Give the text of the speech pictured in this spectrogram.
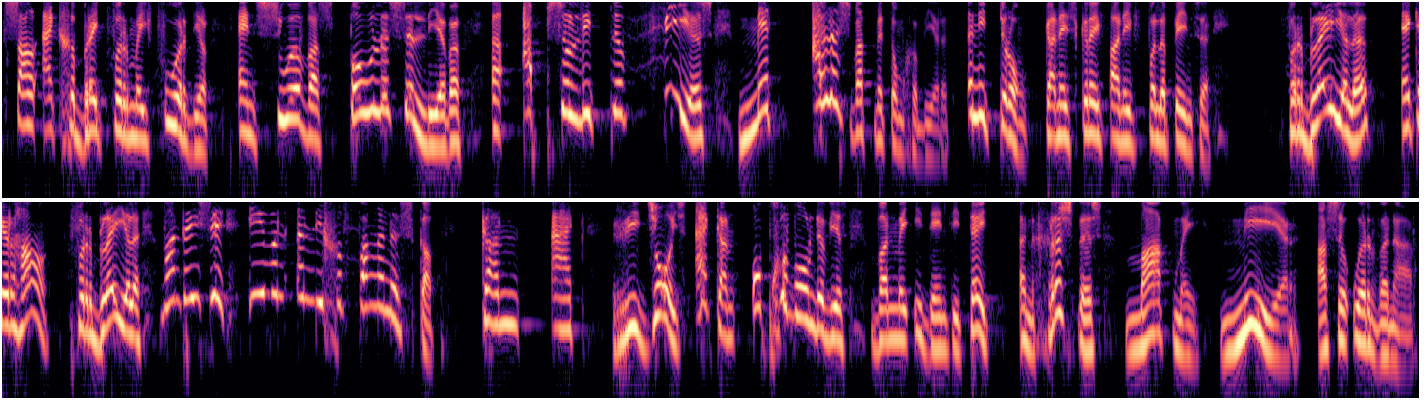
sal ek gebruik vir my voordeel." En so was Paulus se lewe 'n absolute fees met alles wat met hom gebeur het. In die tronk kan hy skryf aan die Filippense: "Verbly julle, ek herhaal, verbly julle, want hy sê ewen in die gevangenskap kan ek rejoice. Ek kan opgewonde wees want my identiteit in Christus maak my meer as 'n oorwinnaar.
